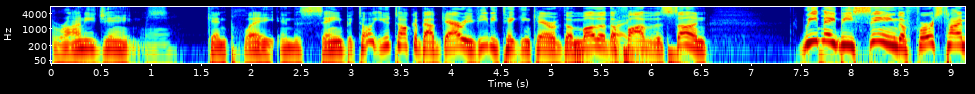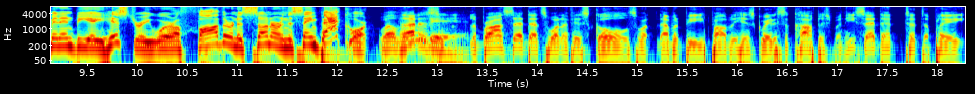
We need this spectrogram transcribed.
Bronny James Uh-huh. can play in the same. Talk, you talk about Gary Vitti taking care of the mother, the Right. father, the son. We may be seeing the first time in NBA history where a father and a son are in the same backcourt. Well, that is LeBron said that's one of his goals. That would be probably his greatest accomplishment. He said that to, to play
